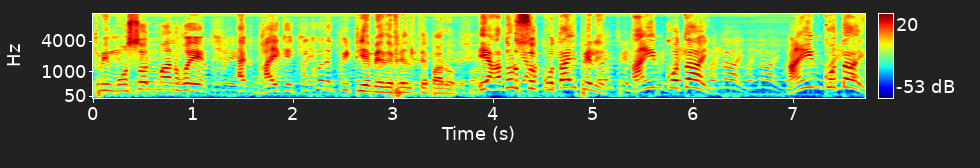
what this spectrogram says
তুমি মুসলমান হয়ে এক ভাইকে কি করে পিটিয়ে মেরে ফেলতে পারো? এই আদর্শ কোথায় পেলে? আইন কোথায়? আইন কোথায়?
